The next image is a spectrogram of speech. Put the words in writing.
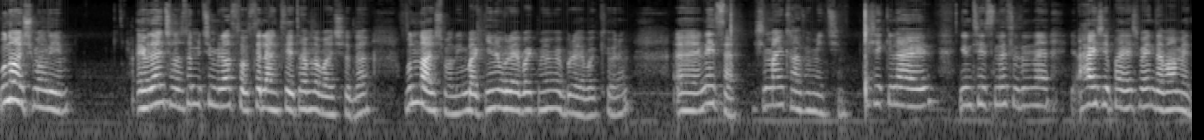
Bunu aşmalıyım. Evden çalıştığım için biraz sosyal anksiyetem de başladı. Bunu da aşmalıyım. Bak yine buraya bakmıyorum ve buraya bakıyorum. Ee, neyse. Şimdi ben kahvemi içeyim. Teşekkürler. Gün içerisinde sizinle her şeyi paylaşmaya devam et.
